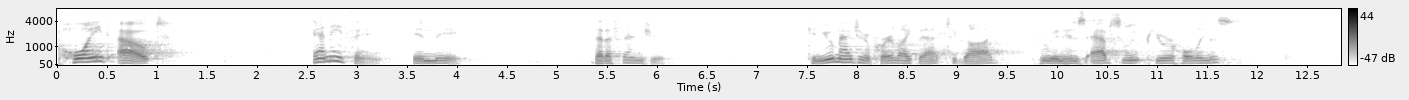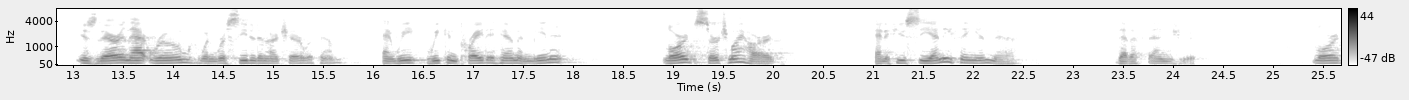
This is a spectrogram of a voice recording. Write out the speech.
point out anything in me that offends you. Can you imagine a prayer like that to God, who in his absolute pure holiness is there in that room when we're seated in our chair with him? And we, we can pray to him and mean it. Lord, search my heart, and if you see anything in there that offends you, Lord,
